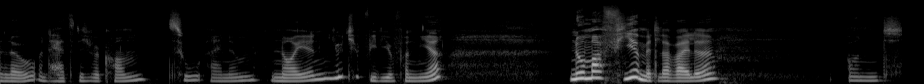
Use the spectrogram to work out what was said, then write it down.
Hallo und herzlich willkommen zu einem neuen YouTube-Video von mir. Nummer 4 mittlerweile. Und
